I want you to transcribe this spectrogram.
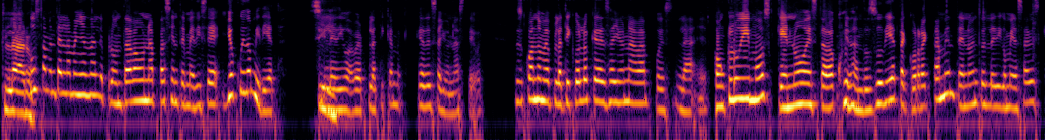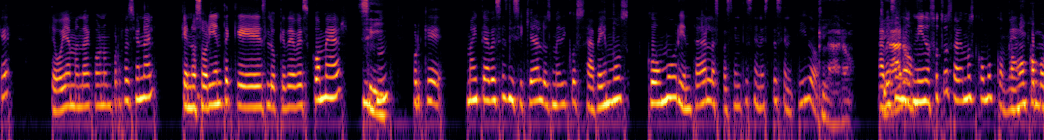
Claro. Justamente en la mañana le preguntaba a una paciente, me dice, yo cuido mi dieta. Sí. Y le digo, a ver, platícame qué- qué desayunaste hoy. Entonces, cuando me platicó lo que desayunaba, pues la, eh, concluimos que no estaba cuidando su dieta correctamente, ¿no? Entonces le digo, mira, ¿sabes qué? Te voy a mandar con un profesional que nos oriente qué es lo que debes comer. Sí. Porque, Maite, a veces ni siquiera los médicos sabemos cómo orientar a las pacientes en este sentido. Claro. A veces claro. no- ni nosotros sabemos cómo comer. ¿Cómo, cómo,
